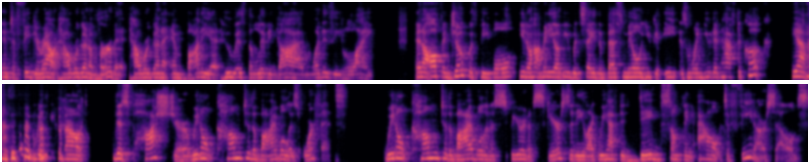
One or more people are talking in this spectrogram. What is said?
and to figure out how we're going to verb it, how we're going to embody it. Who is the living God? What is he like? And I often joke with people, you know, how many of you would say the best meal you could eat is when you didn't have to cook? Yeah. when we think about this posture. We don't come to the Bible as orphans. We don't come to the Bible in a spirit of scarcity, like we have to dig something out to feed ourselves.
